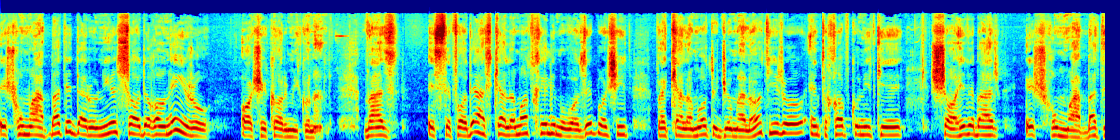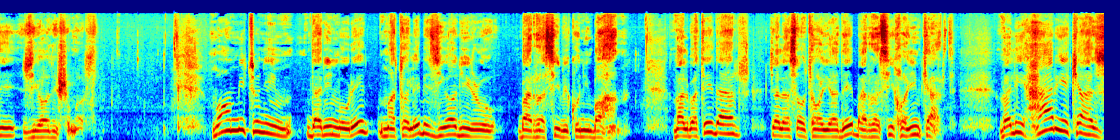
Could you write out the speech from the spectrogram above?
عشق و محبت درونی صادقانه ای رو آشکار می‌کنند. و از استفاده از کلمات خیلی مواظب باشید و کلمات و جملاتی رو انتخاب کنید که شاهد بر عشق و محبت زیاد شماست. ما می‌تونیم در این مورد مطالب زیادی رو بررسی بکنیم با هم. و البته در جلسات آینده بررسی خواهیم کرد. ولی هر یک از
